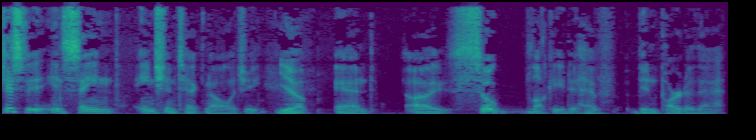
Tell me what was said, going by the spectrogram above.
Just insane ancient technology. Yeah. And uh, so lucky to have been part of that.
